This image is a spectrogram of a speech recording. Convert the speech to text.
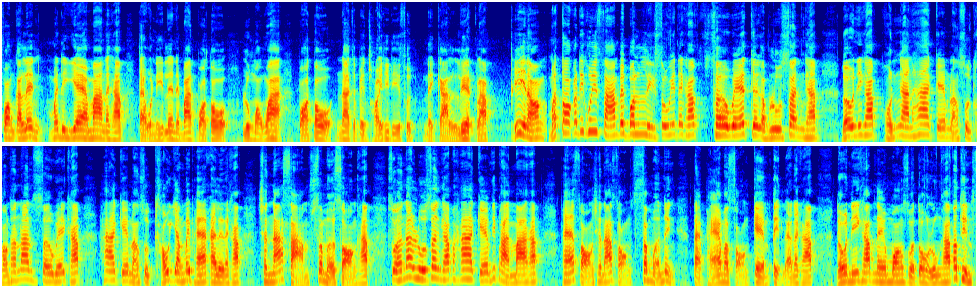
ฟอร์มการเล่นไม่ได้แย่มากนะครับ แต่วันนี้เล่นในบ้านปอร์โตลุงมองว่าปอร์โตน่าจะเป็นช้อยที่ดีที่สุดในการเลือกครับ พี่น้อง มาต่อกันที่คู่ที่ 3 เป็นบอลลีกสวิตนะครับเซอร์เวสเจอกับลูเซนครับโดยวันนี้ครับผลงาน 5 เกมหลังสุดของทางด้านเซอร์เวสครับ 5 เกมหลังสุดเขายังไม่แพ้ใครเลยนะครับ ชนะ 3 เสมอ 2 ครับ ส่วนทางด้านลูเซนครับ 5 เกมที่ผ่านมาครับ แพ้ 2 ชนะ 2 เสมอ 1 แต่แพ้มา 2 เกมติดแล้วนะครับ ดยวันนี้ครับในมองส่วนตัวของลุงครับเจ้าถิ่นเซ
